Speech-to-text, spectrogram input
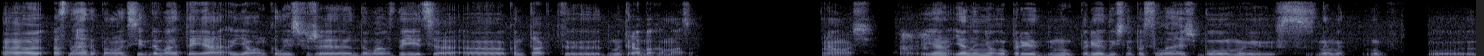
Розумієте. А, знаєте, пан Олексій, давайте я, я вам колись вже давав, здається, е, контакт е, Дмитра Багамаза. Ось. Е, Я, я на нього період, ну, періодично посилаюсь, бо ми з ними ну, в е,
